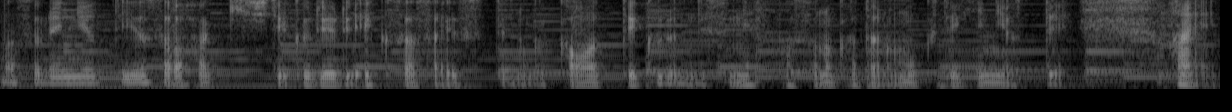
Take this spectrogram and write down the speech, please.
まあ、それによって良さを発揮してくれるエクササイズっていうのが変わってくるんですね、まあ、その方の目的によって。はい、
